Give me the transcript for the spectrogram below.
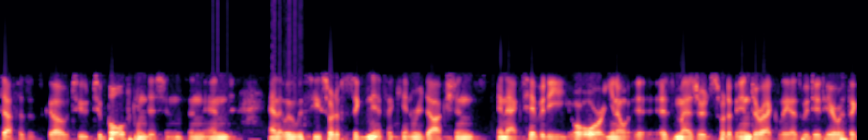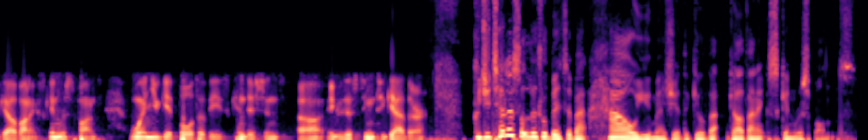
deficits go to, to both conditions, and, and and that we would see sort of significant reductions in activity, or, or you know as measured sort of indirectly as we did here with the galvanic skin response, when you get both of these conditions uh, existing together. Could you tell us a little bit about how you measure the galvanic skin response?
